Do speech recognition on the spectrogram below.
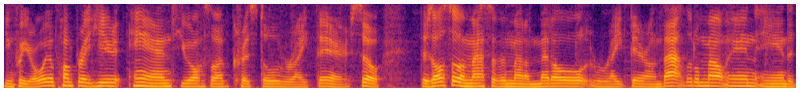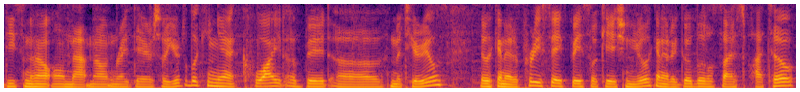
You can put your oil pump right here, and you also have crystal right there. So there's also a massive amount of metal right there on that little mountain and a decent amount on that mountain right there. So you're looking at quite a bit of materials. You're looking at a pretty safe base location. You're looking at a good little sized plateau.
